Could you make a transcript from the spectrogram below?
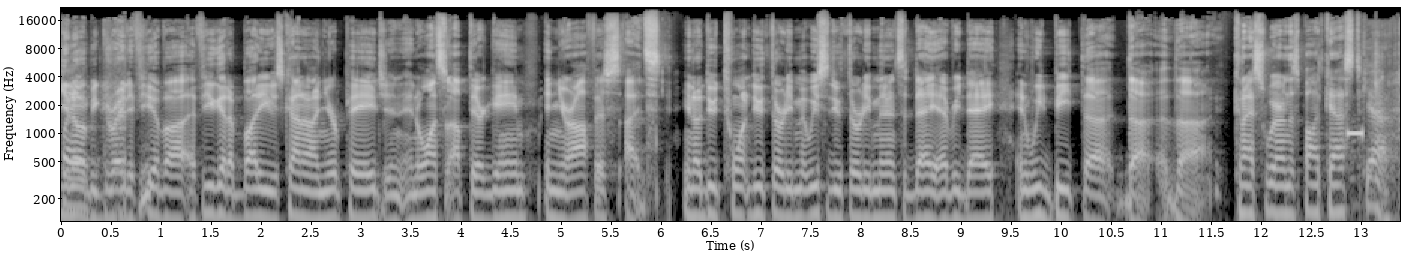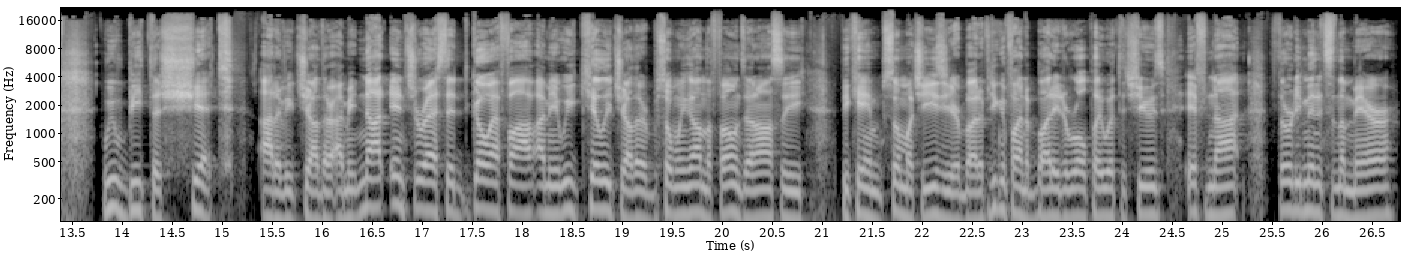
you know, it'd be great if you have a if you get a buddy who's kind of on your page and, and wants to up their game in your office. Uh, I'd, you know, do twenty, do thirty minutes. We used to do thirty minutes a day every day, and we'd beat the the the. Can I swear on this podcast? Yeah. we would beat the shit out of each other. I mean, not interested, go F off. I mean, we kill each other. So when we got on the phones, that honestly became so much easier. But if you can find a buddy to role play with the shoes, if not, 30 minutes in the mirror.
